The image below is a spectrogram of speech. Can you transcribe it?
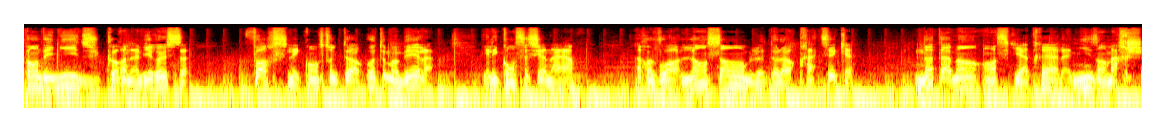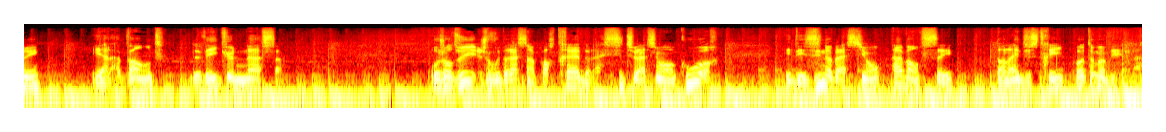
Pandémie du coronavirus force les constructeurs automobiles et les concessionnaires à revoir l'ensemble de leurs pratiques, notamment en ce qui a trait à la mise en marché et à la vente de véhicules neufs. Aujourd'hui, je vous dresse un portrait de la situation en cours et des innovations avancées dans l'industrie automobile.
